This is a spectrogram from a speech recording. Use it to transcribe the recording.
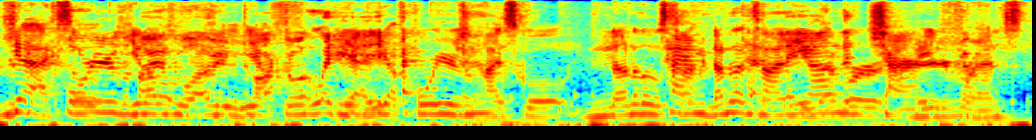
Yeah, so, years of you high know, school, I haven't yeah, talked to a lady. Yeah, you got four years in high school. None of those time, Time none of that time you've on the ever charm. made friends.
